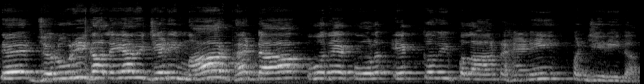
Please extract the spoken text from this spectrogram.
ਤੇ ਜ਼ਰੂਰੀ ਗੱਲ ਇਹ ਆ ਵੀ ਜਿਹੜੀ ਮਾਰਫੈਡ ਆ, ਉਹਦੇ ਕੋਲ ਇੱਕ ਵੀ ਪਲਾਂਟ ਹੈ ਨਹੀਂ ਪੰਜੀਰੀ ਦਾ।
